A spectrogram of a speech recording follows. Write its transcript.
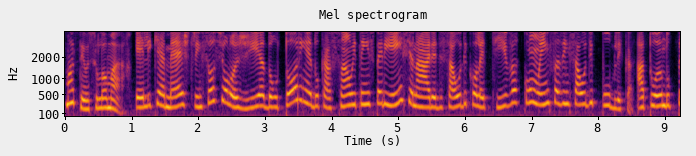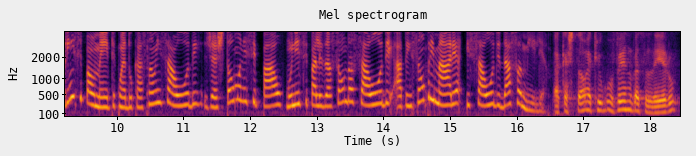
Matheus Silomar. Ele que é mestre em sociologia, doutor em educação e tem experiência na área de saúde coletiva, com ênfase em saúde pública, atuando principalmente com educação em saúde, gestão municipal, municipalização da saúde, atenção primária e saúde da família. A questão é que o governo brasileiro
